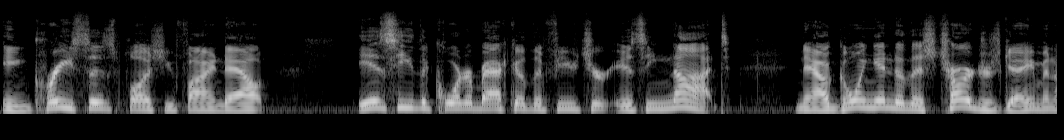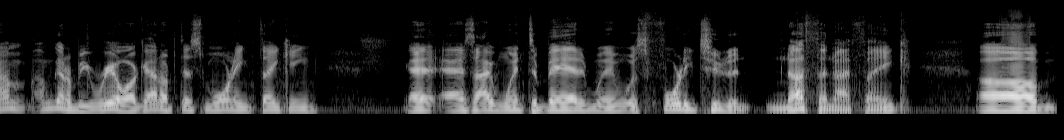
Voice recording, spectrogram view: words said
increases. Plus, you find out is he the quarterback of the future? Is he not? Now, going into this Chargers game, and I'm, I'm going to be real, I got up this morning thinking as I went to bed when it was 42 to nothing, I think. Um,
